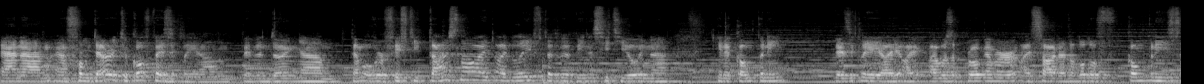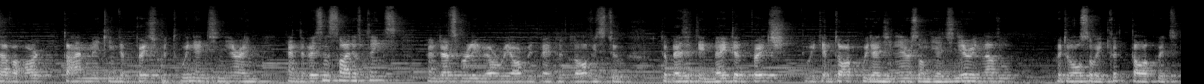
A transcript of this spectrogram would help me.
And, um, and from there it took off basically. Um, we've been doing um, them over 50 times now, I, I, believe, that we've been a CTO in a, in a company basically I, I, I, was a programmer. I saw that a lot of companies have a hard time making the bridge between engineering and the business side of things and that's really where we are with Made with Love is to, to basically make that bridge we can talk with engineers on the engineering level but also we could talk with,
